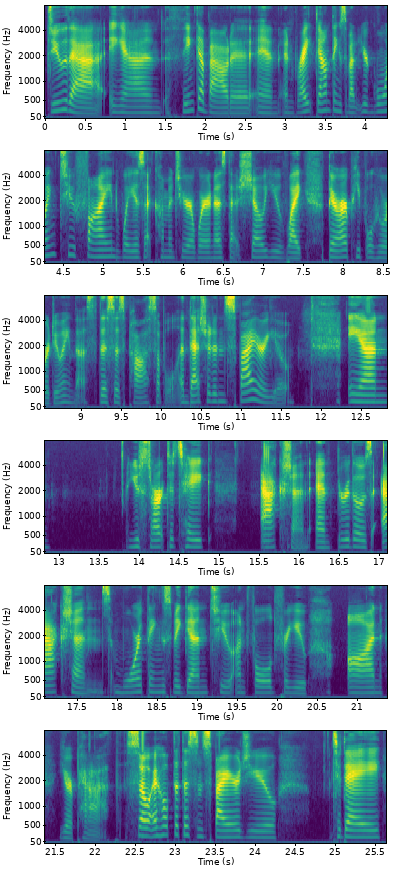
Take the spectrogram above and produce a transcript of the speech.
do that and think about it and and write down things about it you're going to find ways that come into your awareness that show you like there are people who are doing this this is possible and that should inspire you and you start to take action and through those actions more things begin to unfold for you on your path so i hope that this inspired you today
